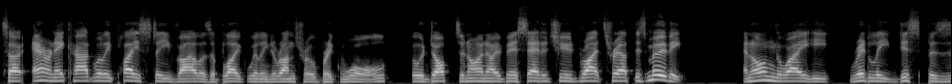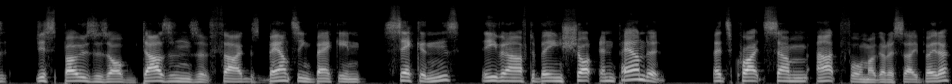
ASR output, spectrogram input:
So Aaron Eckhart, well, he plays Steve Vale as a bloke willing to run through a brick wall who adopts an I know best attitude right throughout this movie. And along the way, he readily dispos- disposes of dozens of thugs, bouncing back in seconds, even after being shot and pounded. That's quite some art form, I got to say, Peter.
